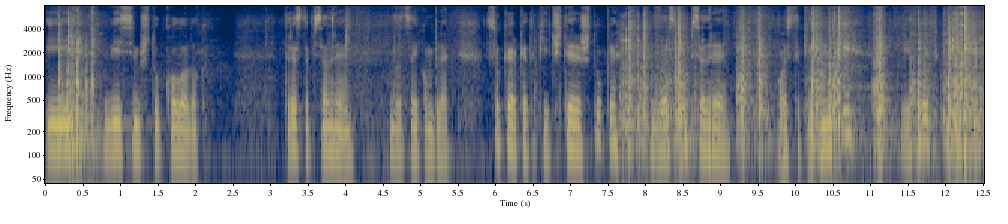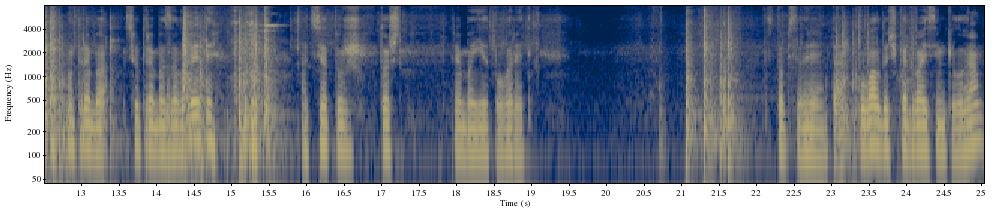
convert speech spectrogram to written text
І 8 штук колодок. 350 гривень за цей комплект. Цукерки такі 4 штуки за 150 гривень. Ось такі тонкі. І тут ну, треба, цю треба заварити, а цю теж, теж треба її поварити. 150 гривень. Так, кувалдочка 2,7 кг,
